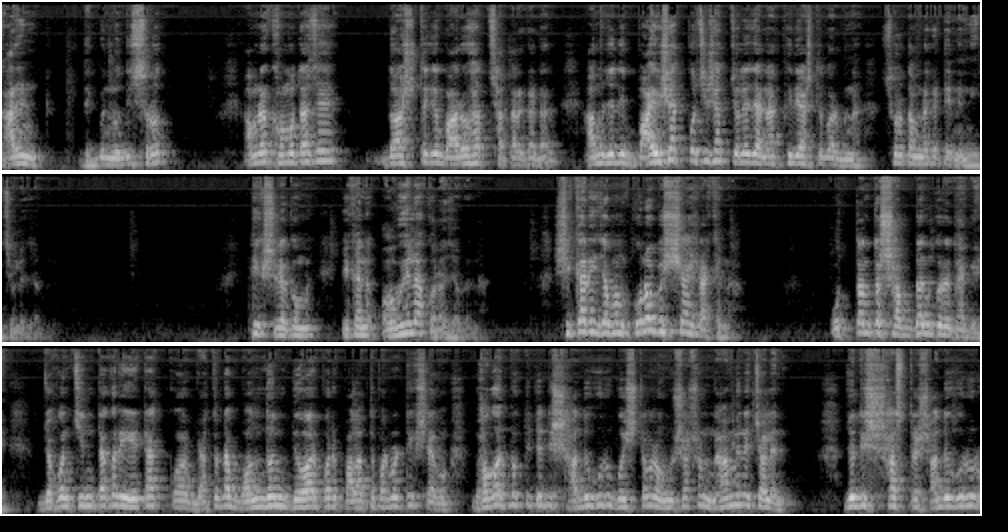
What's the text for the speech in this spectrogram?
কারেন্ট, দেখবেন নদীর স্রোত। আপনার ক্ষমতা আছে দশ থেকে বারো হাত সাঁতার কাটার। আপনি যদি বাইশ হাত, পঁচিশ হাত চলে যান, আর ফিরে আসতে পারবেন না। স্রোত আপনাকে টেনে নিয়ে চলে যাবে। ঠিক সেরকম এখানে অবহেলা করা যাবে না। শিকারী যেমন কোনো বিশ্বাস রাখে না, অত্যন্ত সাবধান করে থাকে। যখন চিন্তা করে এটা এতটা বন্ধন দেওয়ার পরে পালাতে পারবেন, ঠিক সেরকম। ভগবত ভক্তি যদি সাধুগুরু বৈষ্ণবের অনুশাসন না মেনে চলেন, যদি শাস্ত্রে সাধুগুরুর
